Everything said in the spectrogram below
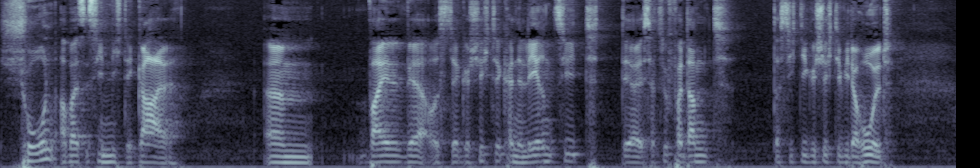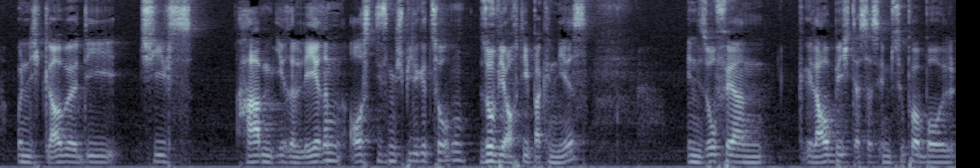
schon, aber es ist ihnen nicht egal. Ähm, weil wer aus der Geschichte keine Lehren zieht, der ist dazu verdammt, dass sich die Geschichte wiederholt. Und ich glaube, die Chiefs haben ihre Lehren aus diesem Spiel gezogen, so wie auch die Buccaneers. Insofern glaube ich, dass das im Super Bowl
